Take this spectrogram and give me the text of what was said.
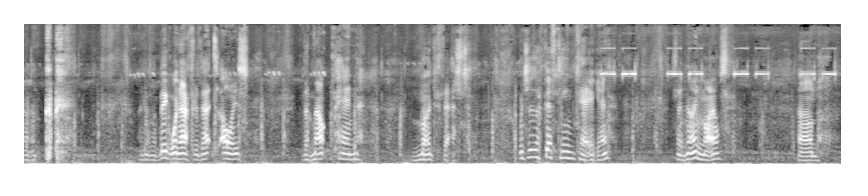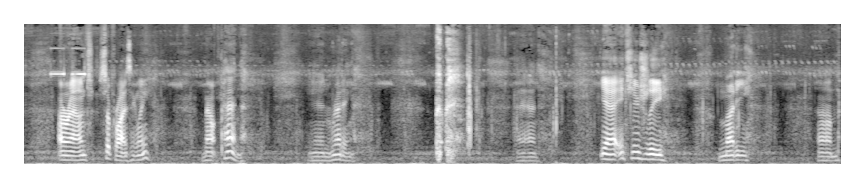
Um, I know the big one after that's always the Mount Penn Mud Fest, which is a 15k again, so nine miles um, around, surprisingly, Mount Penn in Reading. and yeah, it's usually muddy. Um,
